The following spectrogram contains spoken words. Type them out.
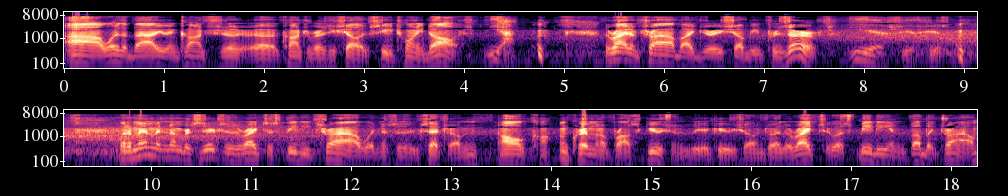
Uh, where the value in contro- uh, controversy shall exceed $20. Yeah. the right of trial by jury shall be preserved. Yes, yes, yes. But amendment number six is the right to speedy trial, witnesses, etc. All criminal prosecutions, the accused shall enjoy the right to a speedy and public trial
